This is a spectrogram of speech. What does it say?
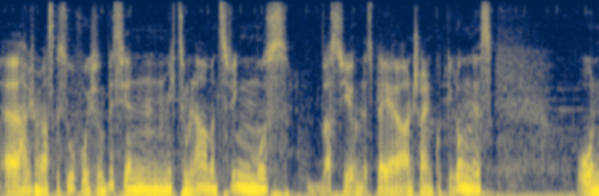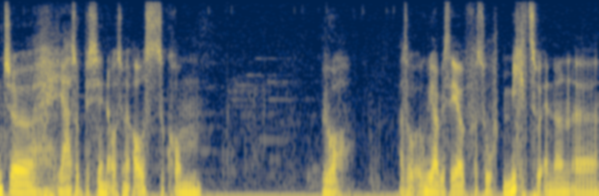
äh, habe ich mir was gesucht, wo ich so ein bisschen mich zum Labern zwingen muss was hier im Let's Play ja anscheinend gut gelungen ist. Und äh, ja, so ein bisschen aus mir rauszukommen. Ja. Also irgendwie habe ich es eher versucht, mich zu ändern. Äh,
